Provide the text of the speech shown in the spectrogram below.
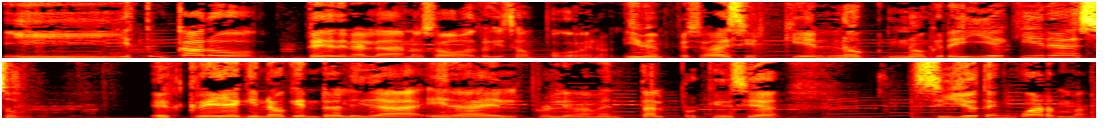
Y este un cabro debe tener la edad de nosotros, quizás un poco menos. Y me empezó a decir que él no, no creía que era eso. Él creía que no, que en realidad era el problema mental. Porque decía, si yo tengo armas,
